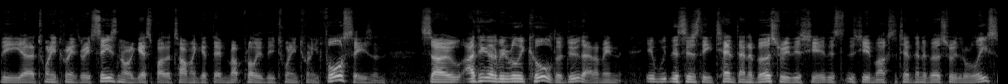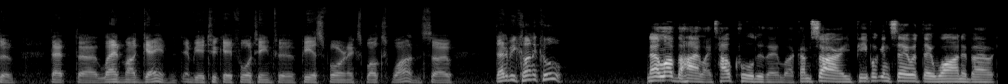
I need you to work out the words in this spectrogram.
the uh, 2023 season, or I guess by the time I get there, probably the 2024 season. So I think that'd be really cool to do that. I mean, it, this is the 10th anniversary this year. This this year marks the 10th anniversary of the release of that uh, landmark game, NBA 2K14 for PS4 and Xbox One. So that'd be kind of cool. And I love the highlights. How cool do they look? I'm sorry, people can say what they want about,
